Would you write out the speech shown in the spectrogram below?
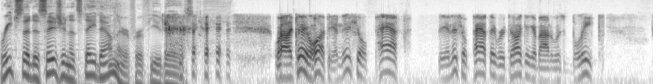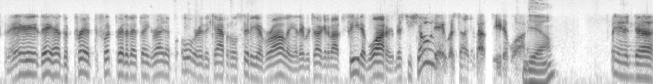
reached the decision to stay down there for a few days. well, I tell you what, the initial path the initial path they were talking about was bleak. They they had the print, the footprint of that thing right up over the capital city of Raleigh, and they were talking about feet of water. Misty Cholier was talking about feet of water. Yeah. And uh,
